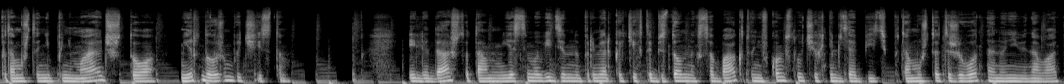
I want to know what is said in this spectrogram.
потому что они понимают, что мир должен быть чистым. Или, да, что там, если мы видим, например, каких-то бездомных собак, то ни в коем случае их нельзя бить, потому что это животное, оно не виновато.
